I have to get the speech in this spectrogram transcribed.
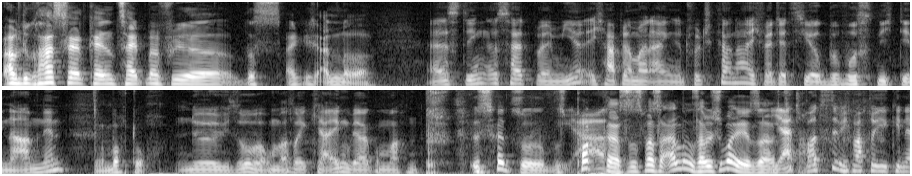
Aber du hast halt keine Zeit mehr für das eigentlich andere. Das Ding ist halt bei mir, ich habe ja meinen eigenen Twitch-Kanal. Ich werde jetzt hier bewusst nicht den Namen nennen. Ja, mach doch. Nö, wieso? Warum soll ich hier Eigenwerbung machen? Ist halt so. Das Ja. Podcast ist was anderes, habe ich schon mal gesagt. Ja, trotzdem, ich mache doch hier keine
